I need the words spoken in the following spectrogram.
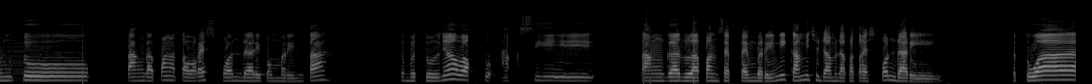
Untuk tanggapan atau respon dari pemerintah, sebetulnya waktu aksi tanggal 8 September ini kami sudah mendapat respon dari Ketua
